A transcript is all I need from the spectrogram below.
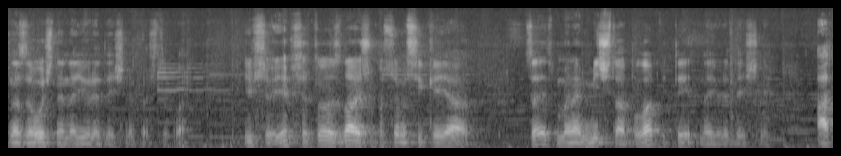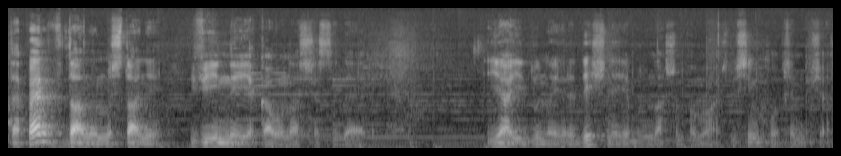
на заочне, на юридичне поступати. І все. Я після того знаю, що по цьому скільки я. Це в мене мічта була піти на юридичне. А тепер, в даному стані війни, яка у нас зараз іде, я йду на юридичне, я буду нашим допомагати, усім хлопцям і дівчатам.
